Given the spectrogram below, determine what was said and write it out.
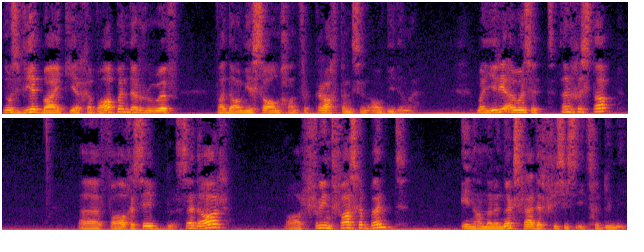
En ons weet baie keer gewapende roof wat daarmee saamgaan verkrachtings en al die dinge. Maar hierdie ouens het ingestap. Uh vir haar gesê sit daar. Haar vriend vasgebind en dan hulle niks verder fisies iets gedoen nie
